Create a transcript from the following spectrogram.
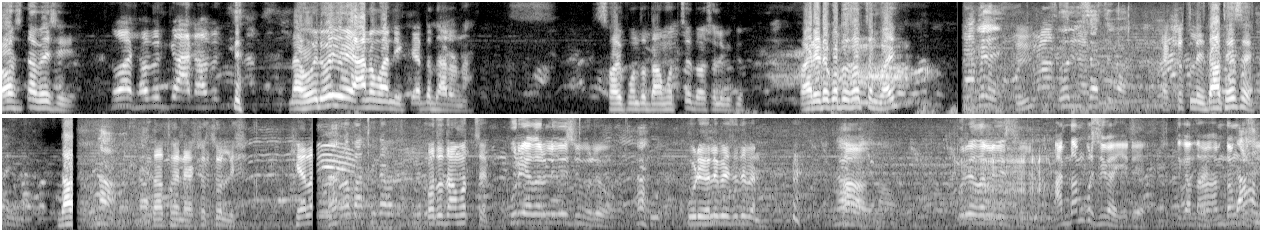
দশ না বেশি? দশ হবেন কি আট হবেন কি? না হইলে ওই আনুমানিক একটা ধারণা। ছয় পর্যন্ত দাম হচ্ছে দশ হলে বিক্রি আর এটা কত চাচ্ছেন ভাই? একশো চল্লিশ। দাঁত হয়েছে? দাঁত দাঁত হয় না একশো চল্লিশ। খেয়াল কত দাম হচ্ছে? কুড়ি হাজার হলে বেশি বলে কুড়ি হলে বেঁচে দেবেন? হ্যাঁ কুড়ি হাজার হলে বেশি। আমি দাম করছি ভাই এটা। কথা আমি দাম করছি।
